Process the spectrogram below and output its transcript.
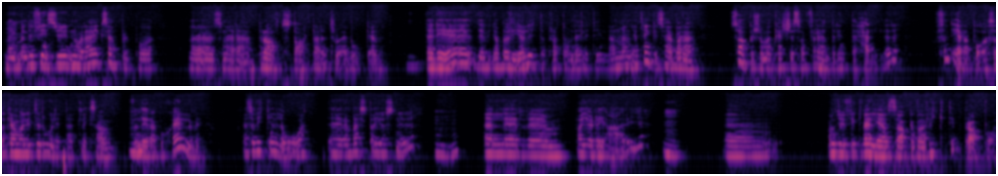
Men, Mm. men det finns ju några exempel på några sådana här pratstartare tror jag i boken. Där det är, det, jag börjar lite prata om det lite innan men jag tänker så här bara saker som man kanske som förälder inte heller funderar på. Som kan vara lite roligt att liksom fundera på själv. Alltså vilken låt är den bästa just nu? Mm. Eller ehm, vad gör dig arg? Mm. Ehm, om du fick välja en sak att vara riktigt bra på,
